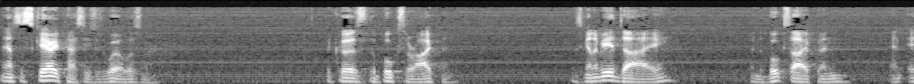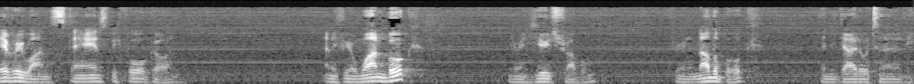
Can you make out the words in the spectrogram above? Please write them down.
Now, it's a scary passage as well, isn't it? Because the books are open. There's going to be a day when the books open and everyone stands before God. And if you're in one book, you're in huge trouble. If you're in another book, then you go to eternity.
